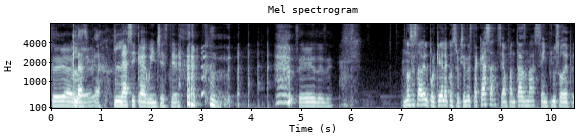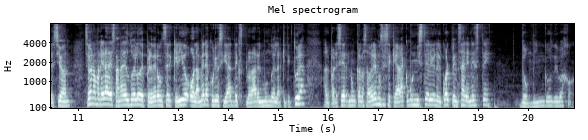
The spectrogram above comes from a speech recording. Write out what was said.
Sí. Clásica. Clásica Winchester. sí, sí, sí. No se sabe el porqué de la construcción de esta casa, sean fantasmas, sea incluso depresión, sea una manera de sanar el duelo de perder a un ser querido o la mera curiosidad de explorar el mundo de la arquitectura. Al parecer nunca lo sabremos y se quedará como un misterio en el cual pensar en este domingo de bajón.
